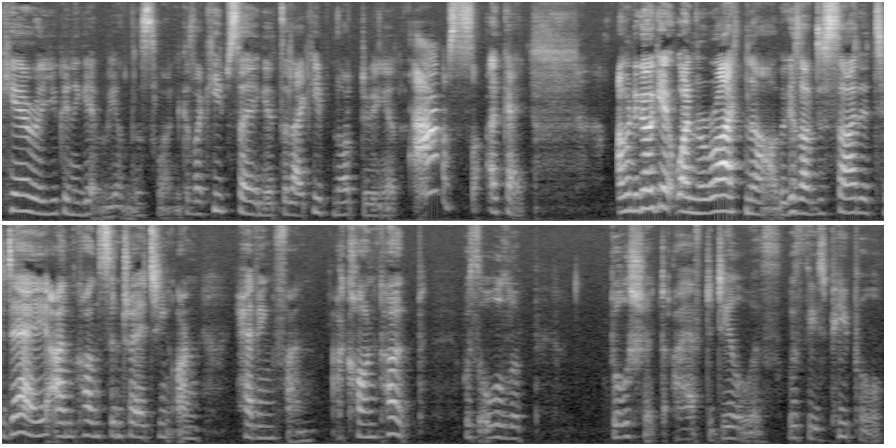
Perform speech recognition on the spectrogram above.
Kira, you're going to get me on this one because I keep saying it and I keep not doing it. Ah, so, okay. I'm going to go get one right now because I've decided today I'm concentrating on having fun. I can't cope with all the bullshit I have to deal with, with these people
